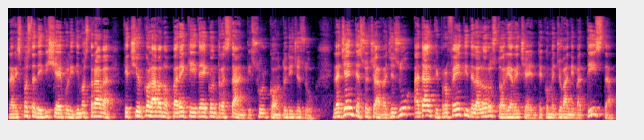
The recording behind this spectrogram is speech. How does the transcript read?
La risposta dei discepoli dimostrava che circolavano parecchie idee contrastanti sul conto di Gesù. La gente associava Gesù ad altri profeti della loro storia recente, come Giovanni Battista,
